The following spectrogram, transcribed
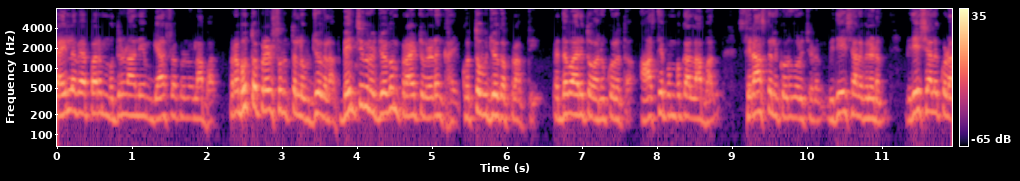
టైర్ల వ్యాపారం ముద్రణాలయం గ్యాస్ వ్యాపారంలో లాభాలు. ప్రభుత్వ ప్రైవేట్ సంస్థల్లో ఉద్యోగ లాభం. బెంచ్ మీద ఉద్యోగం ప్రాజెక్టు వెళ్ళడం ఖాయం. కొత్త ఉద్యోగ ప్రాప్తి. పెద్దవారితో అనుకూలత ఆస్తి పంపకాల లాభాలు స్థిరాస్తులను కొనుగోలు చేయడం విదేశాలు వెళ్ళడం విదేశాలకు కూడా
